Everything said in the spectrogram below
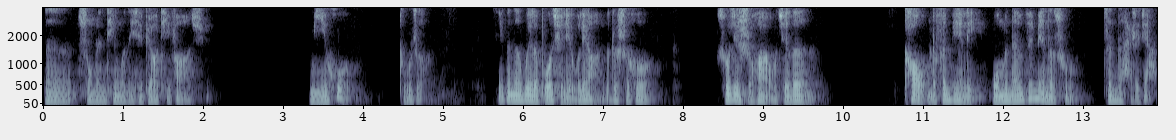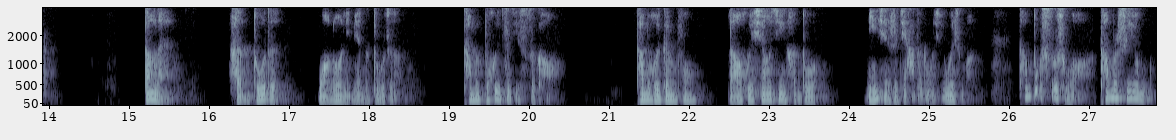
嗯耸人听闻的一些标题放上去，迷惑读者。一个呢，为了博取流量，有的时候说句实话，我觉得靠我们的分辨力，我们能分辨得出真的还是假的。当然，很多的网络里面的读者，他们不会自己思考，他们会跟风，然后会相信很多明显是假的东西。为什么？他们不思索，他们是用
